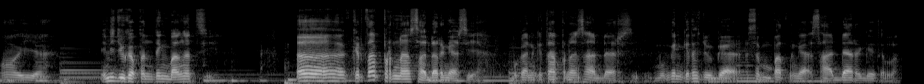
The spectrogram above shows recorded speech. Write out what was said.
Oh iya. Ini juga penting banget sih uh, kita pernah sadar nggak sih ya? Bukan kita pernah sadar sih. Mungkin kita juga sempat nggak sadar gitu loh.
